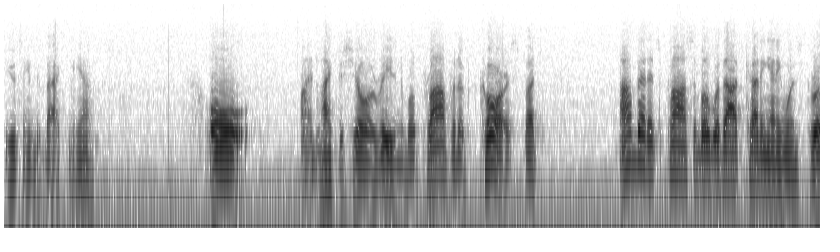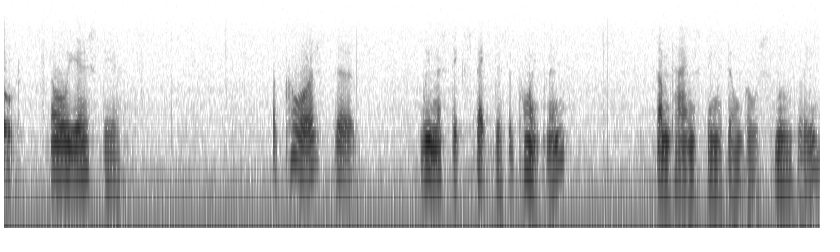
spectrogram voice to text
you seem to back me up. Oh, I'd like to show a reasonable profit, of course, but I'll bet it's possible without cutting anyone's throat. Oh, yes, dear. Of course, uh, we must expect disappointments. Sometimes things don't go smoothly,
